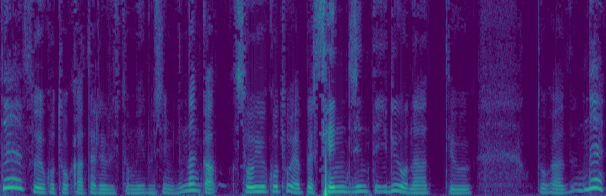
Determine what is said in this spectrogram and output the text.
でそういうことを語れる人もいるし、な。んかそういうことがやっぱり先人っているよなっていうことが、ね、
